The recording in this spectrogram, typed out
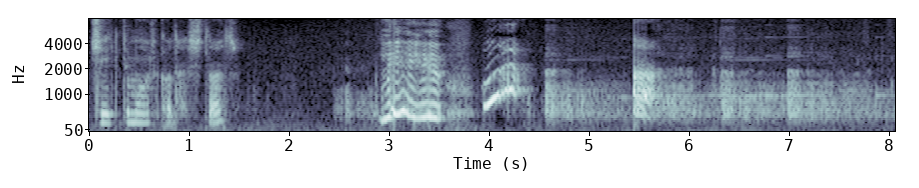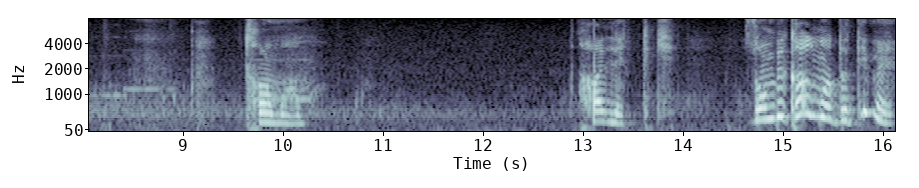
Çektim arkadaşlar. Vehü. Tamam. Hallettik. Zombi kalmadı değil mi?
